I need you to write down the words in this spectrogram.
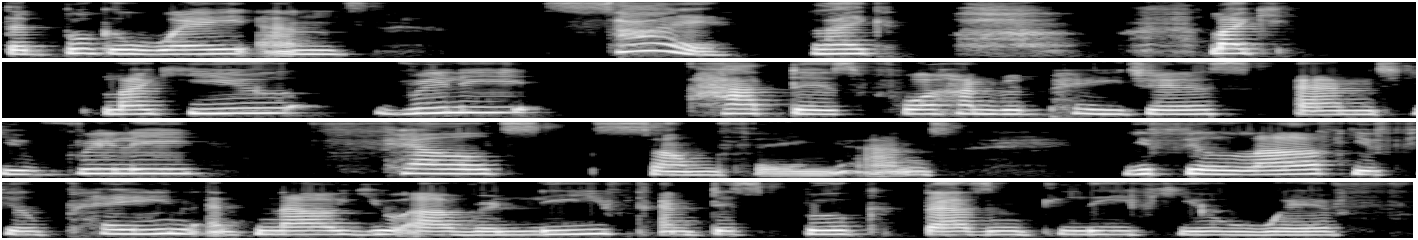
that book away and sigh, like, like, like you really had this 400 pages and you really felt something and you feel love, you feel pain, and now you are relieved. And this book doesn't leave you with,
